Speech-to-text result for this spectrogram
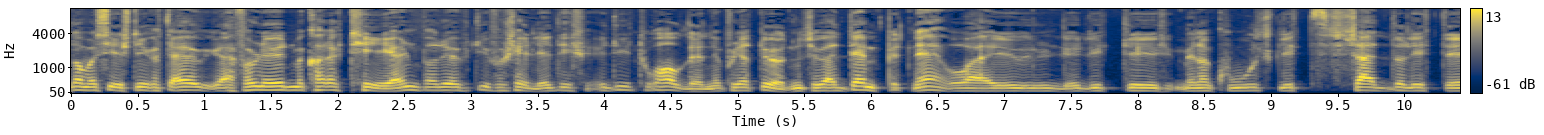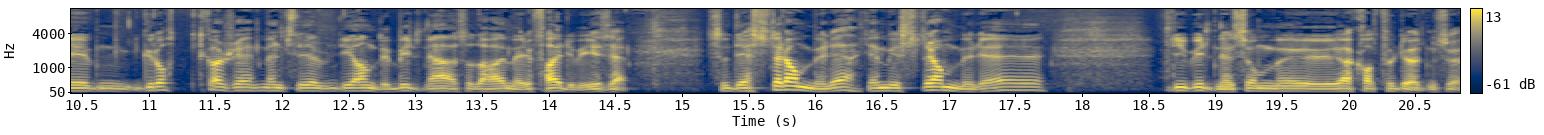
La meg si det slik at jeg er fornøyd med karakteren på de, de forskjellige de, to halvdelene, fordi at døden så er dempet ned og er litt melankolsk, litt sad og litt eh, grått, kanskje, mens de andre bildene altså, da har mer farge i seg. Så det er strammere. Det er mye strammere, de bildene som jeg har kalt for Dødens ø.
